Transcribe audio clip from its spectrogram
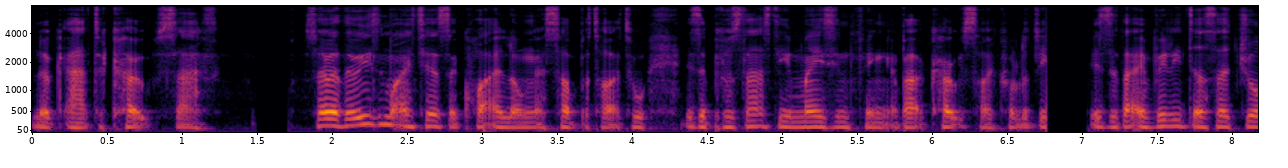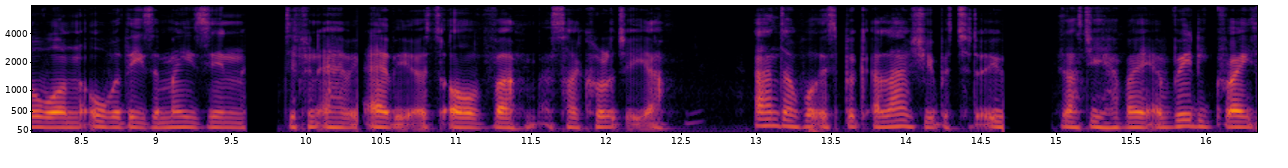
look at cults. So the reason why it has a quite a long subtitle is that because that's the amazing thing about cult psychology is that it really does draw on all of these amazing different areas of um, psychology. Yeah. And uh, what this book allows you to do is actually have a, a really great,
